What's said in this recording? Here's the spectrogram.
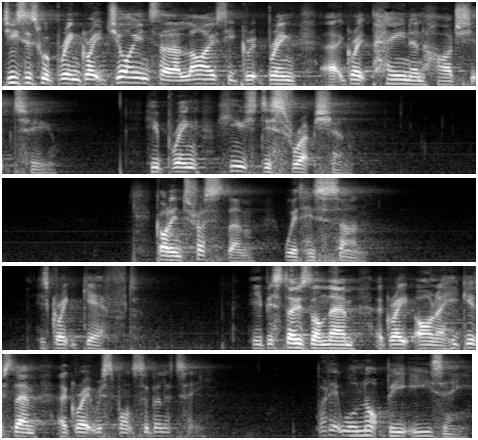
Jesus would bring great joy into their lives, he'd bring uh, great pain and hardship too he'd bring huge disruption. God entrusts them with his Son, his great gift. He bestows on them a great honor, he gives them a great responsibility. But it will not be easy.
